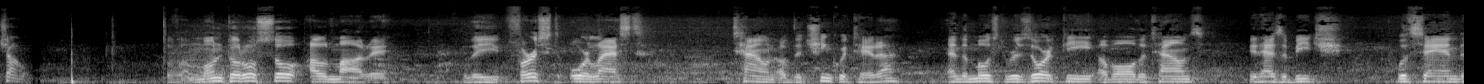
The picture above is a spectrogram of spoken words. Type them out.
Ciao! Of Monterosso al Mare, the first or last town of the Cinque Terre and the most resorty of all the towns. It has a beach with sand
